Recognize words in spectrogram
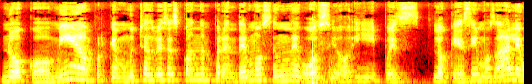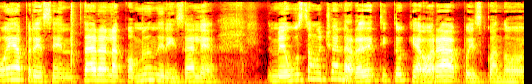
no comía, porque muchas veces cuando emprendemos un negocio y pues lo que decimos, ah, le voy a presentar a la community sale me gusta mucho en la red de TikTok que ahora, pues cuando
